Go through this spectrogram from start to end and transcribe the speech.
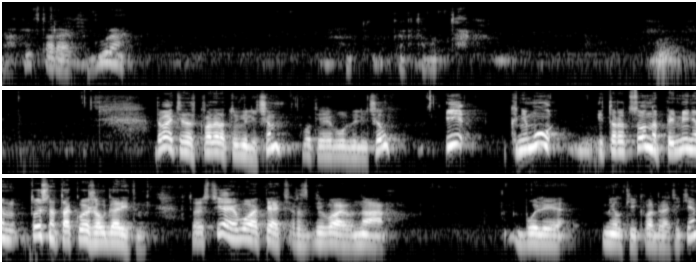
Так, и вторая фигура. Вот так. Давайте этот квадрат увеличим. Вот я его увеличил. И к нему итерационно применим точно такой же алгоритм. То есть я его опять разбиваю на более мелкие квадратики.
